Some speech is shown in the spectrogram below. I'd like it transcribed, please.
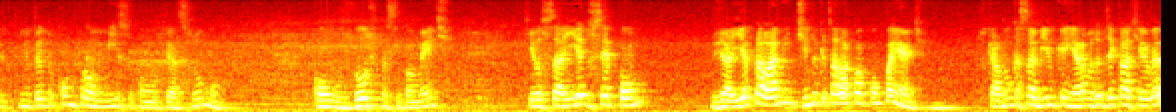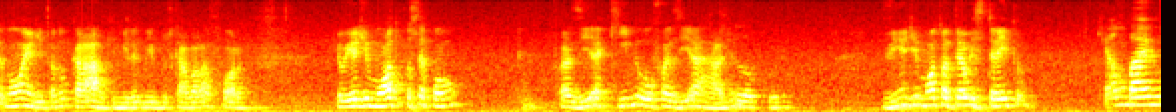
eu tinha tanto compromisso com o que assumo, com os outros principalmente, que eu saía do CEPOM, já ia para lá mentindo que estava com acompanhante. Os caras nunca sabiam quem era, mas eu dizia que ela tinha vergonha de estar no carro, que me, me buscava lá fora. Eu ia de moto para o CEPOM, fazia químio ou fazia Que rádio, loucura. vinha de moto até o Estreito, Que é um bairro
